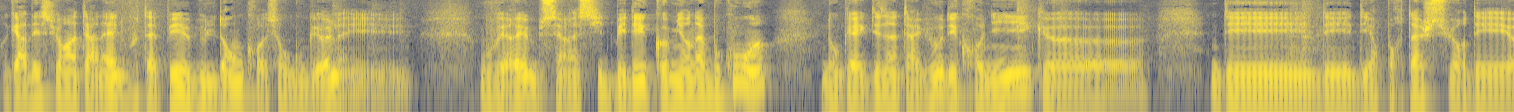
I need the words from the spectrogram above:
regardez sur internet, vous tapez Bulle sur Google et vous verrez, c'est un site BD comme il y en a beaucoup, hein, donc avec des interviews, des chroniques, des, des, reportages sur des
